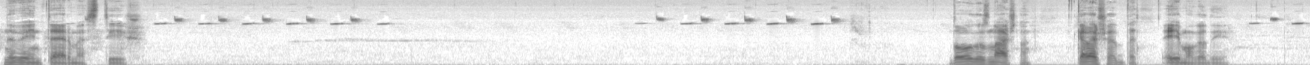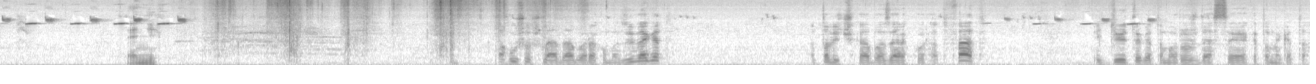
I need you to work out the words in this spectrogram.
növénytermesztés. Dolgoz másnak, kevesebbet, élj magadért. Ennyi. A húsos ládába rakom az üveget, a talicskába az elkorhat fát, itt gyűjtögetem a rozsdás szegeket, amiket a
